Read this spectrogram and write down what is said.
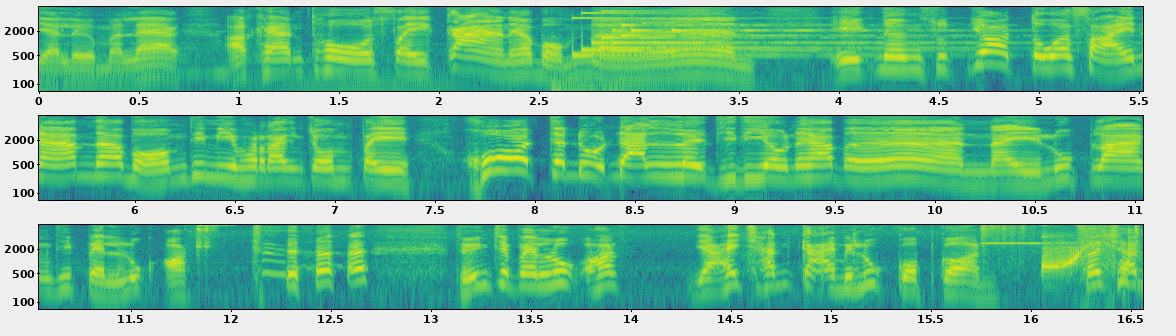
อย่าลืมมาแลกอาแคนโทไซก้านะครับผมมัน อีกหนึ่งสุดยอดตัวสายน้ำนะครับผมที่มีพลังโจมตีโคตรจะดุดันเลยทีเดียวนะครับ เออในรูปร่างที่เป็นลูกออสถึงจะเป็นลูกออสอย่าให้ฉันกลายเป็นลูกกบก่อน ถ้าฉัน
